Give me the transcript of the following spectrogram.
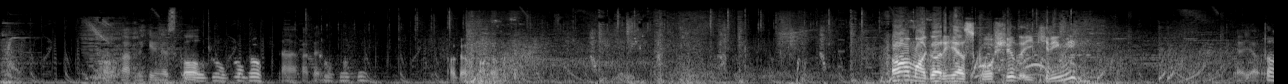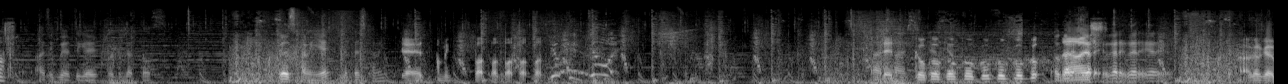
Oh, Fuck, we're getting a score. Go, go, go, Nah, fuck it. go, go, go. I'll go, I'll go. Oh my god, he has score shield. Are you kidding me? Yeah, yeah. The f- I think we have to go for the Zapdos. Bird's coming, yeah? The bird's coming? Yeah, it's coming. But, but, but, but, but. You can do it! Nice, Dead. nice. Go, go, go, go, go, go, go, go. Oh, nice. got it, got it, got it, got it. I gotta go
